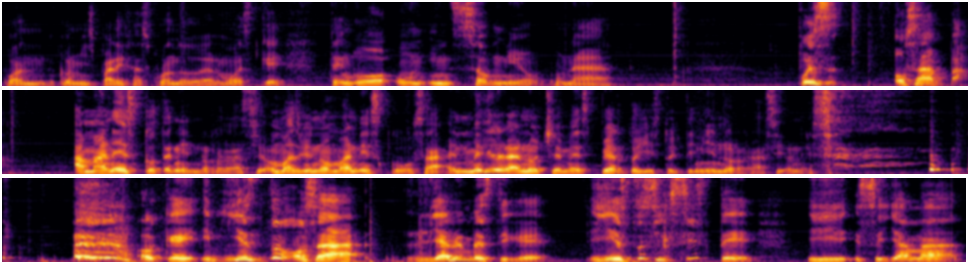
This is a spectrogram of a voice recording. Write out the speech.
con, mis parejas cuando duermo es que tengo un insomnio, una... Pues, o sea, amanezco teniendo relación, o más bien no amanezco, o sea, en medio de la noche me despierto y estoy teniendo relaciones. ok, y, esto, o sea, ya lo investigué, y esto sí existe, y se llama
